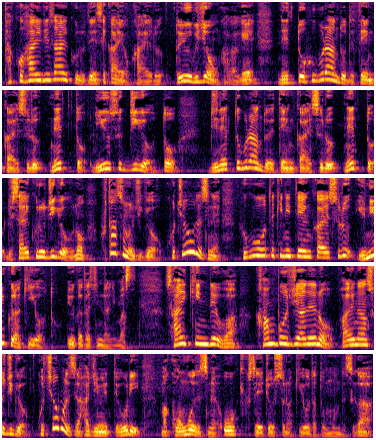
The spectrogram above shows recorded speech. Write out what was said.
宅配リサイクルで世界を変えるというビジョンを掲げ、ネットオフブランドで展開するネットリユース事業とリネットブランドで展開するネットリサイクル事業の2つの事業、こちらをですね、複合的に展開するユニークな企業という形になります。最近では、カンボジアでのファイナンス事業、こちらもですね、始めており、まあ、今後ですね、大きく成長しそうな企業だと思うんですが、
